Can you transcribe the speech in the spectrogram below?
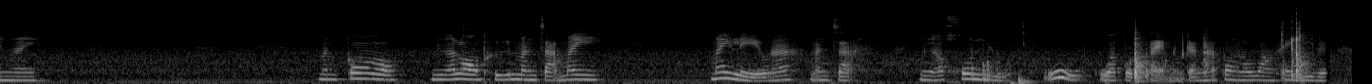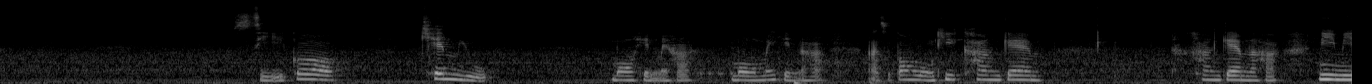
ยังไง มันก็เนื้อรองพื้นมันจะไม่ไม่เหลวนะ มันจะเนื้อข้นอยู่อู้กลัวตกแตกเหมือนกันนะ ต้องระวังให้ดีเลย สีก็เข้มอยู่ มองเห็นไหมคะ มองไม่เห็นนะคะ อาจจะต้องลงที่ข้างแก้ม ข้างแก้มนะคะ นี่มี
